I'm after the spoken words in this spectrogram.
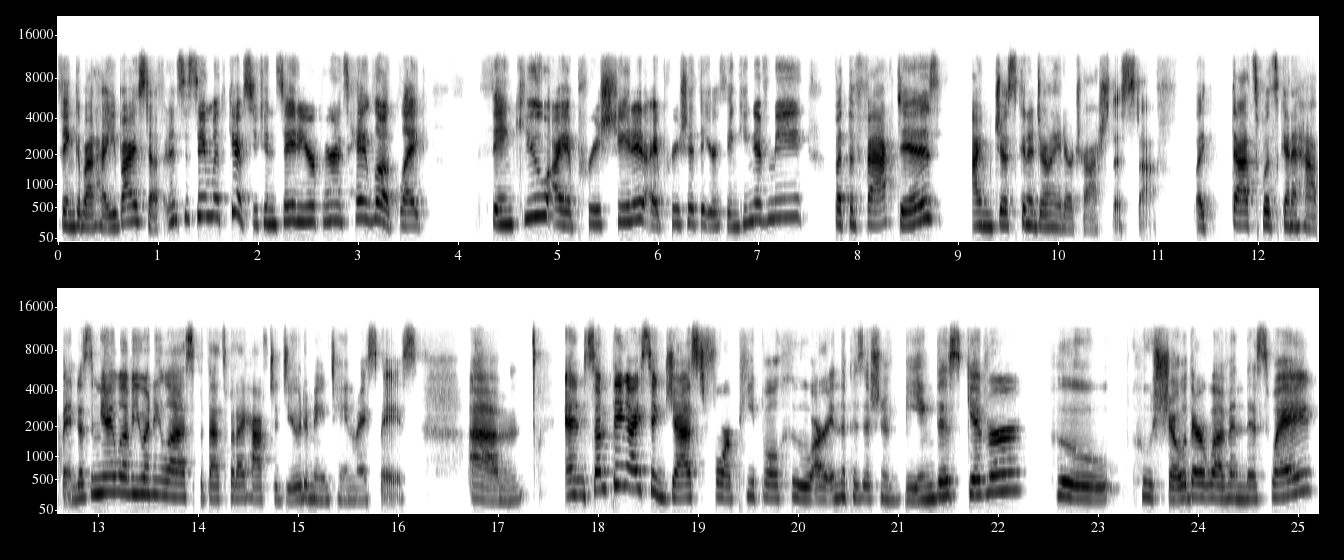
think about how you buy stuff. And it's the same with gifts. You can say to your parents, hey, look, like, thank you. I appreciate it. I appreciate that you're thinking of me. But the fact is, I'm just going to donate or trash this stuff. Like, that's what's going to happen. Doesn't mean I love you any less, but that's what I have to do to maintain my space. Um, and something I suggest for people who are in the position of being this giver, who who show their love in this way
